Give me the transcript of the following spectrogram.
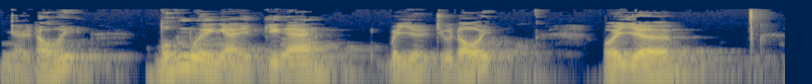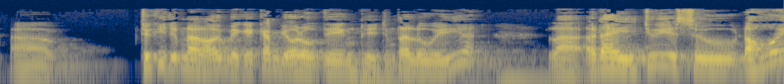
Ngài đói. 40 ngày kiên ăn, bây giờ chưa đói. Bây giờ à, trước khi chúng ta nói về cái cám dỗ đầu tiên thì chúng ta lưu ý á, là ở đây Chúa Giêsu đói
